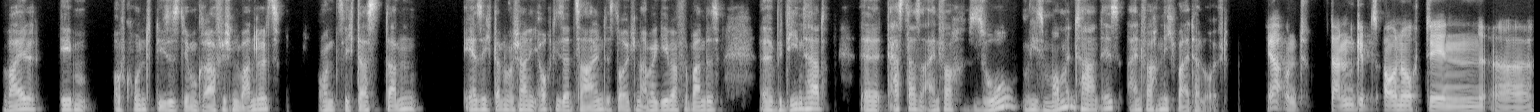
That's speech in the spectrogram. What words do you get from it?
weil eben aufgrund dieses demografischen Wandels und sich das dann, er sich dann wahrscheinlich auch dieser Zahlen des Deutschen Arbeitgeberverbandes äh, bedient hat, äh, dass das einfach so, wie es momentan ist, einfach nicht weiterläuft. Ja, und dann gibt's auch noch den äh,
